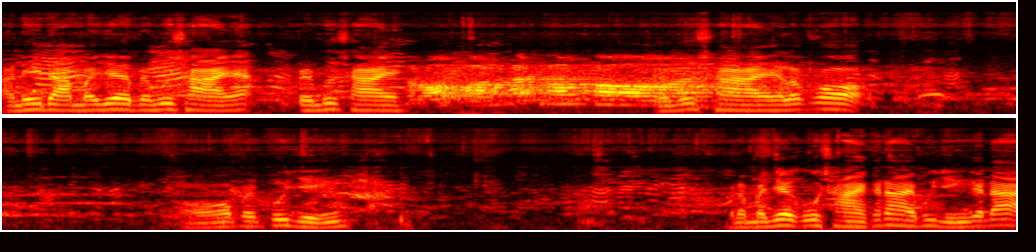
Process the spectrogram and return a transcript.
อันนี้ดำมาเยอะเป็นผู้ชายอะเป็นผู้ชาย เป็นผู้ชายแล้วก็อ๋อเป็นผู้หญิงดำมาเยอะผู้ชายก็ได้ผู้หญิงก็ได้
